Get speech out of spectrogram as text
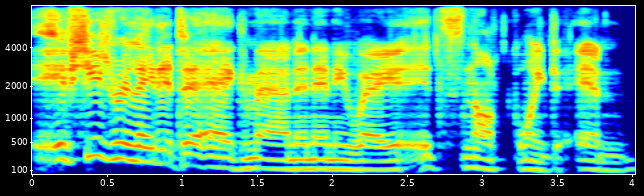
If she's related to Eggman in any way, it's not going to end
